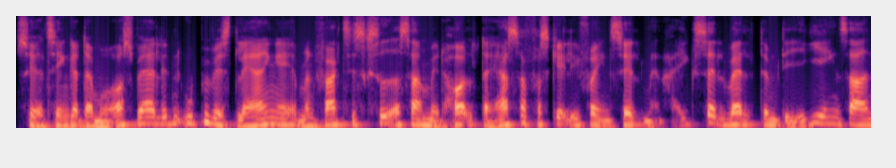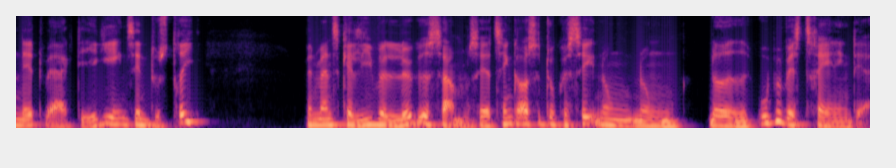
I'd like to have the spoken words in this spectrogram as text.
Så jeg tænker, der må også være lidt en ubevidst læring af, at man faktisk sidder sammen med et hold, der er så forskellige fra en selv. Man har ikke selv valgt dem, det er ikke ens eget netværk, det er ikke ens industri, men man skal alligevel lykkes sammen. Så jeg tænker også, at du kan se nogle, nogle, noget ubevidst træning der.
